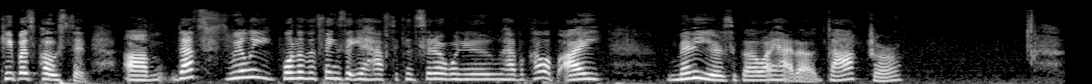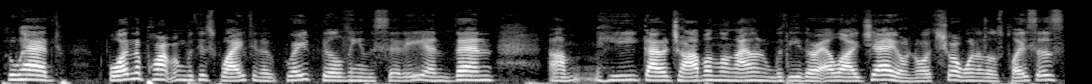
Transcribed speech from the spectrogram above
keep us posted. Um, that's really one of the things that you have to consider when you have a co-op. I many years ago, I had a doctor who had bought an apartment with his wife in a great building in the city, and then um, he got a job on Long Island with either LIJ or North Shore, one of those places,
